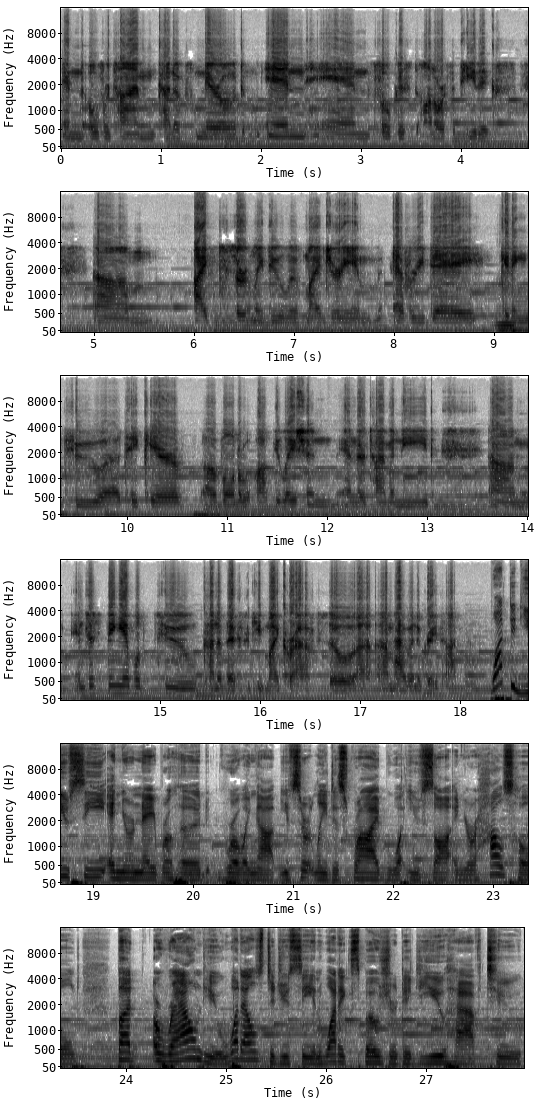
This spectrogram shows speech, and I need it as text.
and over time, kind of narrowed in and focused on orthopedics. Um, I certainly do live my dream every day, getting to uh, take care of a vulnerable population and their time of need, um, and just being able to kind of execute my craft. So uh, I'm having a great time. What did you see in your neighborhood growing up? You've certainly described what you saw in your household, but around you, what else did you see, and what exposure did you have to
